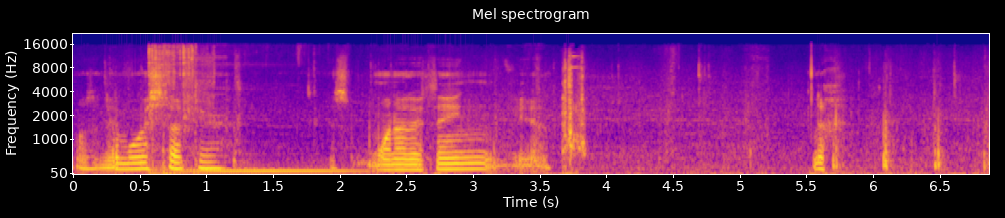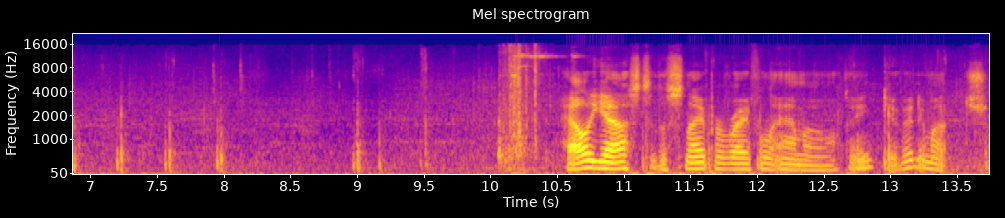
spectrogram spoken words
Wasn't there more stuff here? Just one other thing? Yeah. Ugh. Hell yes to the sniper rifle ammo. Thank you very much.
